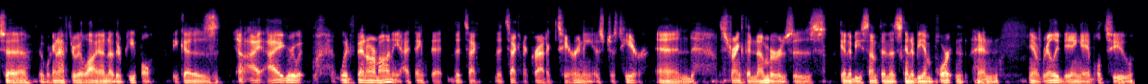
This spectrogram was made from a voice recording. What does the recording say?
to that we're going to have to rely on other people because I, I agree with with Vin Armani. I think that the tech the technocratic tyranny is just here, and strength in numbers is going to be something that's going to be important, and you know, really being able to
